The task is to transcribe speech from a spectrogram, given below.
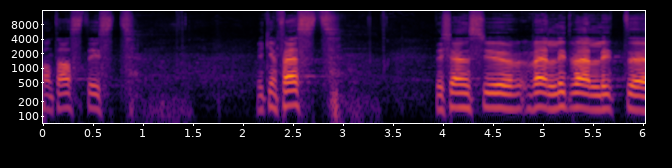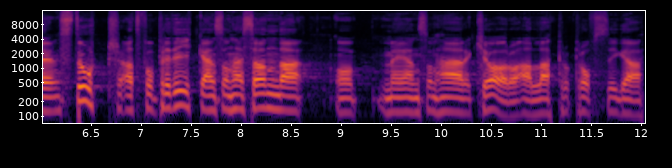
Fantastiskt. Vilken fest. Det känns ju väldigt, väldigt eh, stort att få predika en sån här söndag och med en sån här kör och alla proffsiga,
